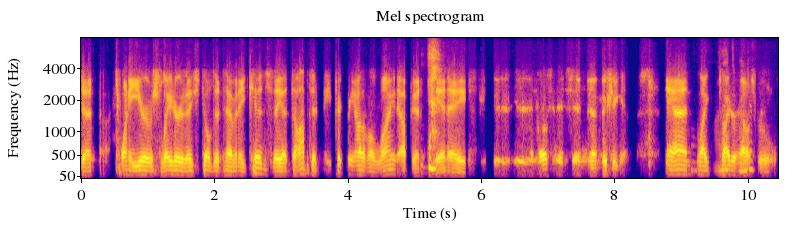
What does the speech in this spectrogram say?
then 20 years later they still didn't have any kids they adopted me picked me out of a lineup in in a in, an orphanage in uh, michigan and like Cider House rule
